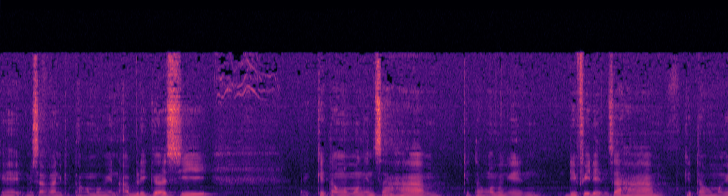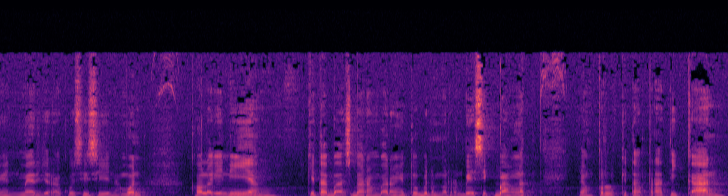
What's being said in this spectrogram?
Kayak misalkan kita ngomongin obligasi kita ngomongin saham kita ngomongin dividen saham kita ngomongin merger akuisisi. Namun kalau ini yang kita bahas barang-barang itu benar-benar basic banget yang perlu kita perhatikan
